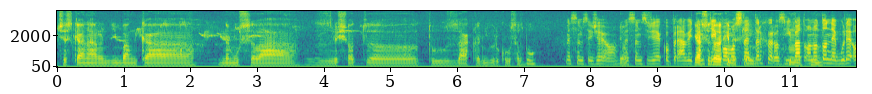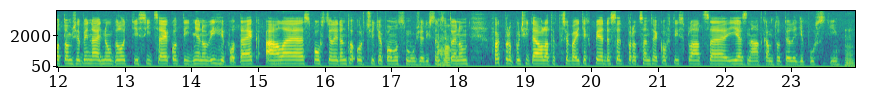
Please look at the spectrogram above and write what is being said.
Česká národní banka nemusela zvyšovat uh, tu základní úrokovou sazbu? Myslím si, že jo. jo. Myslím si, že jako právě tím chtějí pomoct ten trh rozhýbat. Hmm, ono hmm. to nebude o tom, že by najednou bylo tisíce jako týdně nových hypoték, ale spoustě lidem to určitě pomoct může. Když jsem Aha. si to jenom fakt propočítávala, tak třeba i těch 5-10% jako v té splátce je znát, kam to ty lidi pustí. Hmm.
